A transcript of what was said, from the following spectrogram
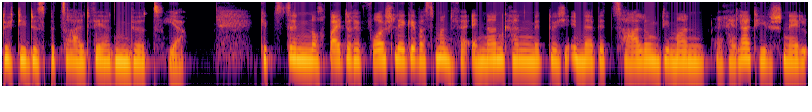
Durch die das bezahlt werden wird. Ja. Gibt es denn noch weitere Vorschläge, was man verändern kann mit durch in der Bezahlung, die man relativ schnell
